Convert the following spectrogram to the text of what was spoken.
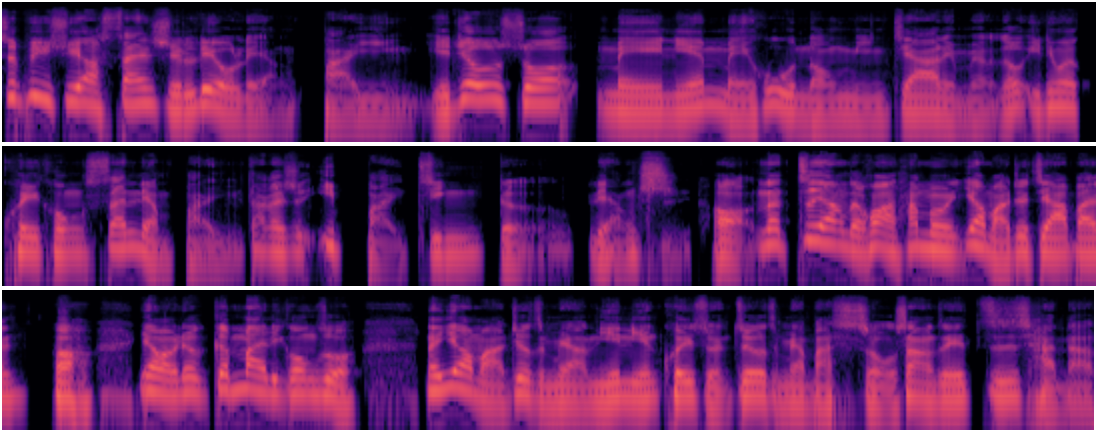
是必须要三十六两白银，也就是说，每年每户农民家里面都一定会亏空三两白银，大概是一百斤的粮食哦。那这样的话，他们要么就加班啊、哦，要么就更卖力工作，那要么就怎么样，年年亏损，最后怎么样，把手上这些资产啊，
